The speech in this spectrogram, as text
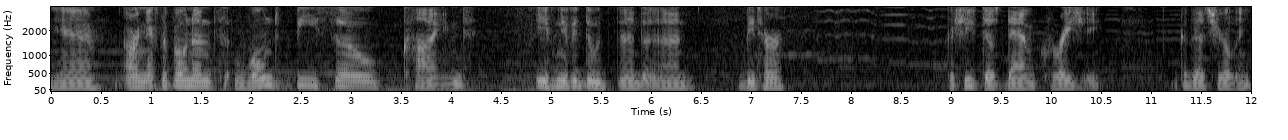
Yeah, our next opponent won't be so kind, even if we do uh, d- uh, beat her. Because she's just damn crazy. Because that's Shirley.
